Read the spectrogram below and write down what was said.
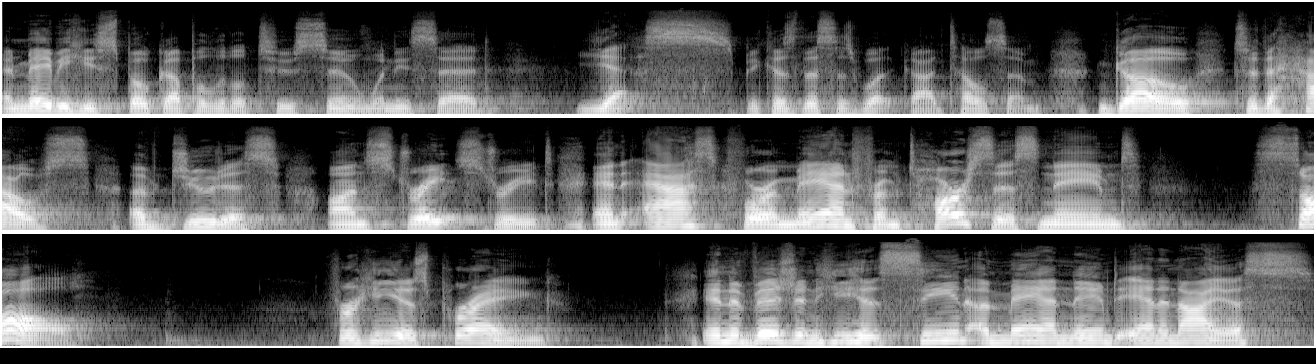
And maybe he spoke up a little too soon when he said, Yes, because this is what God tells him Go to the house of Judas on Straight Street and ask for a man from Tarsus named Saul, for he is praying. In a vision, he has seen a man named Ananias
